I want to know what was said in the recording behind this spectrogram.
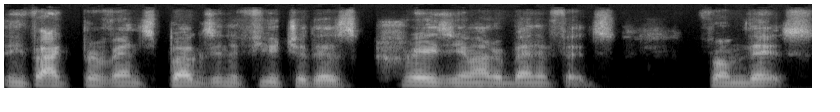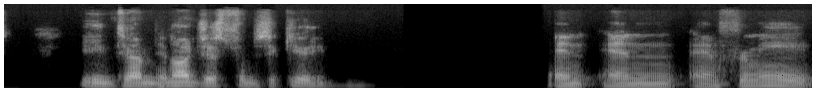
In fact, prevents bugs in the future. There's crazy amount of benefits from this in terms yep. not just from security. And and and for me,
